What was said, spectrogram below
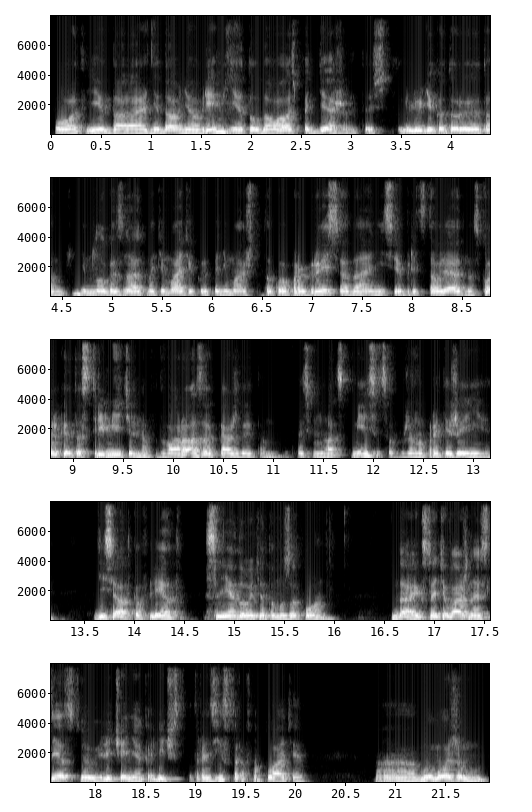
Вот, и до недавнего времени это удавалось поддерживать. То есть люди, которые там немного знают математику и понимают, что такое прогрессия, да, они себе представляют, насколько это стремительно в два раза каждые там, 18 месяцев уже на протяжении десятков лет следовать этому закону. Да, и, кстати, важное следствие увеличения количества транзисторов на плате – мы можем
